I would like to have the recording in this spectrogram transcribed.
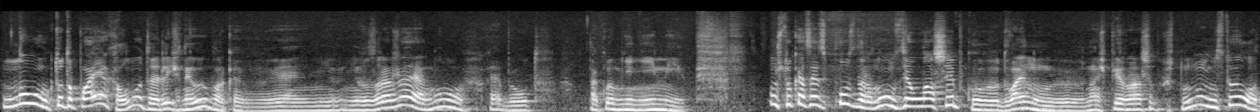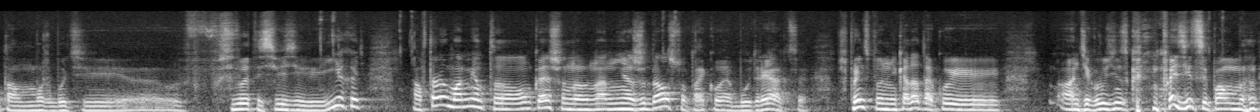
Ну, кто-то поехал, ну, это личный выбор, как бы, я не, не возражаю, но как бы вот такое мнение имею. Ну, что касается Познера, ну, он сделал ошибку двойную. Значит, первую ошибку, что, ну, не стоило там, может быть, э, в этой связи ехать. А второй момент, э, он, конечно, не ожидал, что такое будет реакция. В принципе, он никогда такой антигрузинской позиции, по-моему,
